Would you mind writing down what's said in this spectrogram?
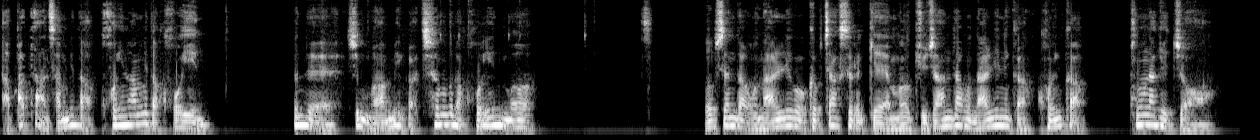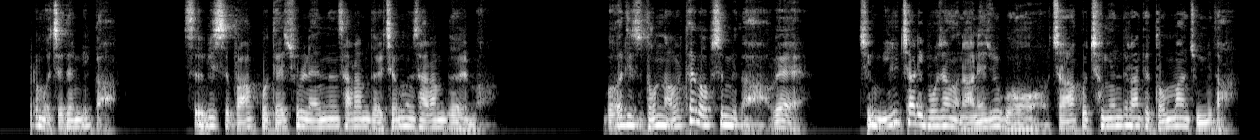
아파트 안 삽니다. 코인 합니다. 코인. 근데 지금 뭐합니까? 전부 다 코인 뭐 없앤다고 날리고 급작스럽게 뭐 규제한다고 날리니까 코인값 폭락했죠. 그럼 어째 됩니까? 서비스 받고 대출 내는 사람들, 젊은 사람들 뭐, 뭐 어디서 돈 나올 데가 없습니다. 왜? 지금 일자리 보장은 안 해주고 자꾸 청년들한테 돈만 줍니다.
